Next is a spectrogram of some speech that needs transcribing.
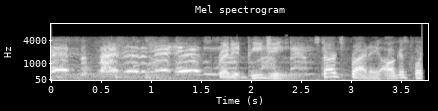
It's the pleasure to meet you. Rated PG. Starts Friday, August 20th.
